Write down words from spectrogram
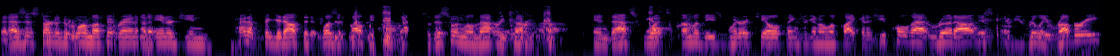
but as it started to warm up, it ran out of energy and kind of figured out that it wasn't healthy. So this one will not recover. And that's what some of these winter kill things are going to look like. And as you pull that root out, it's going to be really rubbery.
